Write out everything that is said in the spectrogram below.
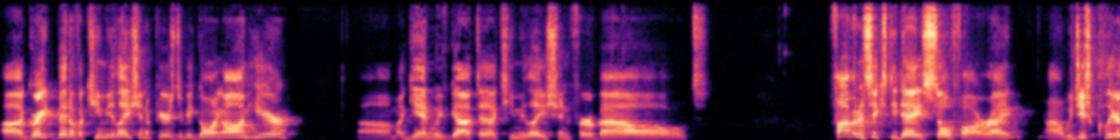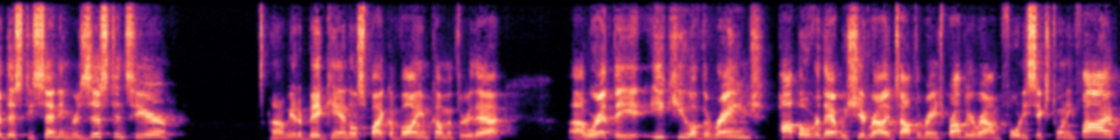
A uh, great bit of accumulation appears to be going on here. Um, again, we've got uh, accumulation for about 560 days so far, right? Uh, we just cleared this descending resistance here. Uh, we had a big candle spike of volume coming through that. Uh, we're at the EQ of the range. Pop over that. We should rally the top of the range, probably around 46.25.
